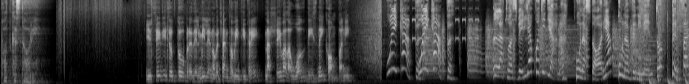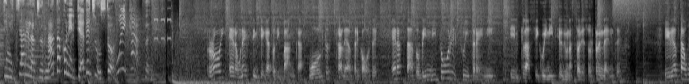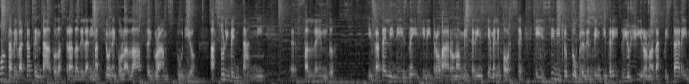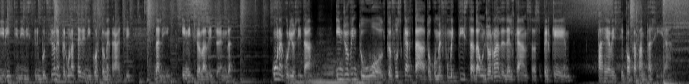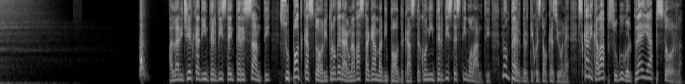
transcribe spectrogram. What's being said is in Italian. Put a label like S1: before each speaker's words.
S1: Podcast Story.
S2: Il 16 ottobre del 1923 nasceva la Walt Disney Company.
S3: Wake up! Wake up! La tua sveglia quotidiana. Una storia, un avvenimento per farti iniziare la giornata con il piede giusto. Wake up!
S2: Roy era un ex impiegato di banca. Walt, tra le altre cose, era stato venditore sui treni. Il classico inizio di una storia sorprendente. In realtà Walt aveva già tentato la strada dell'animazione con la Laugh Gram Studio a soli vent'anni, eh, fallendo. I fratelli Disney si ritrovarono a mettere insieme le forze e il 16 ottobre del 23 riuscirono ad acquistare i diritti di distribuzione per una serie di cortometraggi. Da lì iniziò la leggenda. Una curiosità. In gioventù Walt fu scartato come fumettista da un giornale del Kansas perché pare avesse poca fantasia.
S4: Alla ricerca di interviste interessanti? Su Podcast Story troverai una vasta gamma di podcast con interviste stimolanti. Non perderti questa occasione. Scarica l'app su Google Play e App Store.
